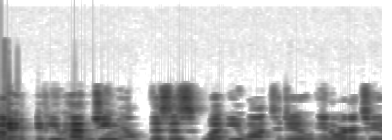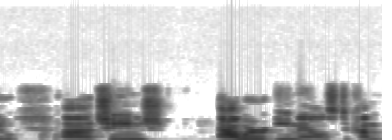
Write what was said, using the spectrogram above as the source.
Okay, if you have Gmail, this is what you want to do in order to uh, change our emails to come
